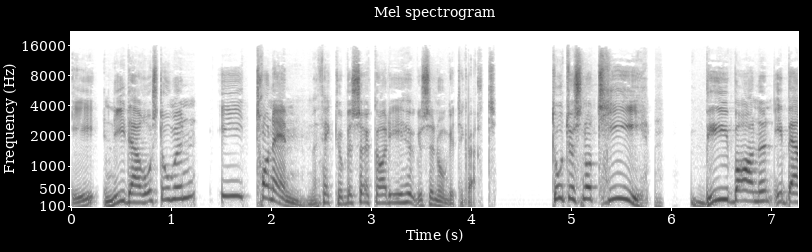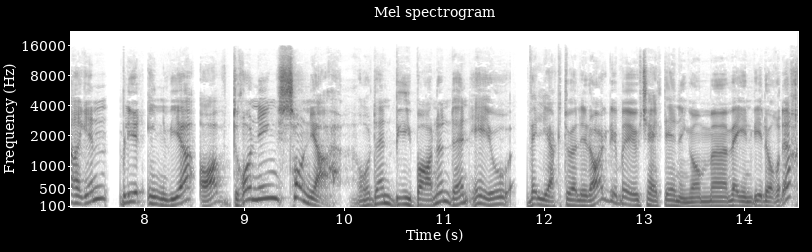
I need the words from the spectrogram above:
i Nidarosdomen i Trondheim. Vi fikk jo besøk av de i Haugesund òg etter hvert. 2010. Bybanen i Bergen blir innvia av dronning Sonja. Og den bybanen den er jo veldig aktuell i dag. De ble jo ikke helt enige om eh, veien videre der.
